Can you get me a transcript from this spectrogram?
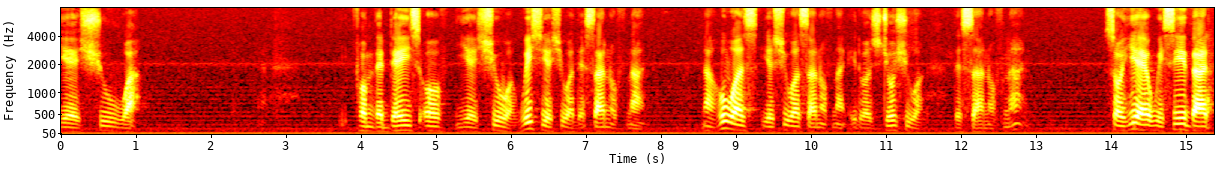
Yeshua. From the days of Yeshua. Which Yeshua? The son of Nun. Now, who was Yeshua, son of Nun? It was Joshua, the son of Nun. So here we see that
